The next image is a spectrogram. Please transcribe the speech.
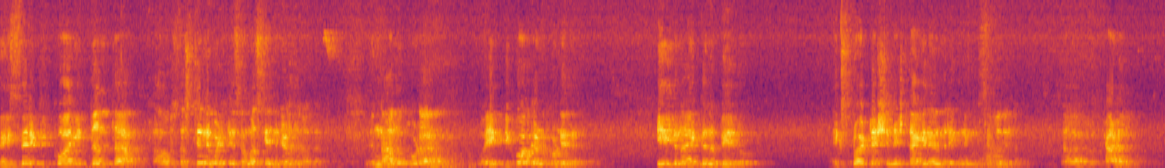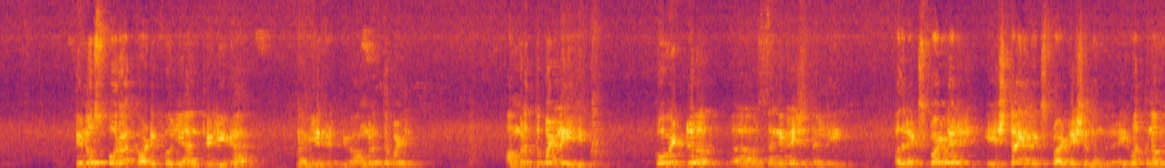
ನೈಸರ್ಗಿಕವಾಗಿದ್ದಂಥ ಅವ್ರ ಸಸ್ಟೈನಬಿಲಿಟಿ ಸಮಸ್ಯೆಯನ್ನು ಹೇಳಿದ್ರಲ್ಲ ನಾನು ಕೂಡ ವೈಯಕ್ತಿಕವಾಗಿ ಕಂಡುಕೊಂಡಿದ್ದೇನೆ. ಏಕನಾಯಕನ ಬೇರು. ಎಕ್ಸ್ಪ್ಲಾಯ್ಟೇಷನ್ ಎಷ್ಟಾಗಿದೆ ಅಂದ್ರೆ ಈಗ ನಿಮ್ಗೆ ಸಿಗೋದಿಲ್ಲ ಕಾಡಲ್ಲಿ. ಟಿನೋಸ್ಪೋರಾ ಕಾರ್ಡಿಫೋಲಿಯಾ ಅಂತ ಹೇಳಿ ಈಗ ನಾವು ಏನು ಹೇಳ್ತೀವಿ, ಅಮೃತ ಬಳ್ಳಿ. ಅಮೃತ ಬಳ್ಳಿ ಕೋವಿಡ್ ಸನ್ನಿವೇಶದಲ್ಲಿ ಅದರ ಎಕ್ಸ್ಪ್ಲಾಯಿಟೇಷನ್ ಎಷ್ಟಾಯ್ತು ಎಕ್ಸ್ಪ್ಲಾಯ್ಟೇಷನ್ ಅಂದ್ರೆ, ಇವತ್ತು ನಮ್ಮ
